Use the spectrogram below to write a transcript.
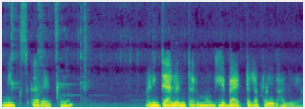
मिक्स करायचं. आणि त्यानंतर मग हे बॅटर आपण घालूया.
